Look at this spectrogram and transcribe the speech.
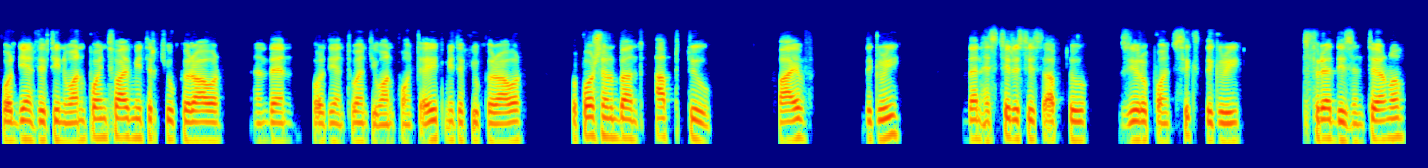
For the DN15, 1.5 meter cube per hour, and then for the DN20, 1.8 meter cube per hour. Proportional band up to 5 degree, then hysteresis up to 0.6 degree. Thread is internal,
